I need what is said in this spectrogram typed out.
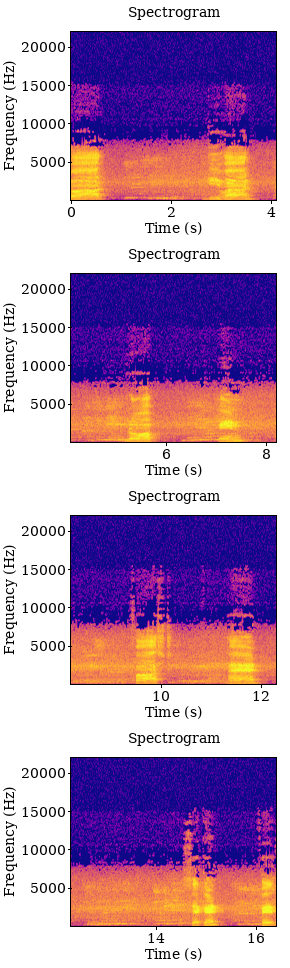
were given drop in first and second phase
